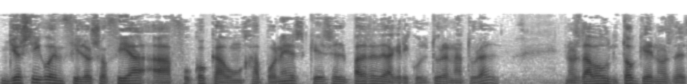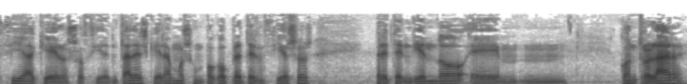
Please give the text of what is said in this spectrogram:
Yo sigo en filosofía a Fukuoka, un japonés que es el padre de la agricultura natural. Nos daba un toque, nos decía que los occidentales, que éramos un poco pretenciosos, pretendiendo eh, mm, controlar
